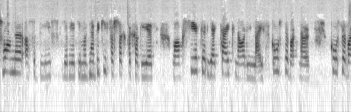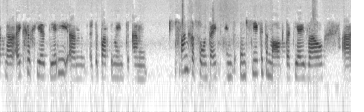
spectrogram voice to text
swanger asseblief, jy weet jy moet net 'n bietjie versigtig wees. Maak seker jy kyk na die lyskoste wat nou koste wat nou uitgegee is deur die ehm um, departement ehm um, van gesondheid en om seker te maak dat jy wel uh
